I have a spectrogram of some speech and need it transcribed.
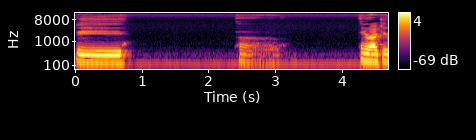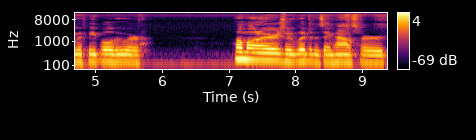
the uh, interacting with people who are homeowners who've lived in the same house for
